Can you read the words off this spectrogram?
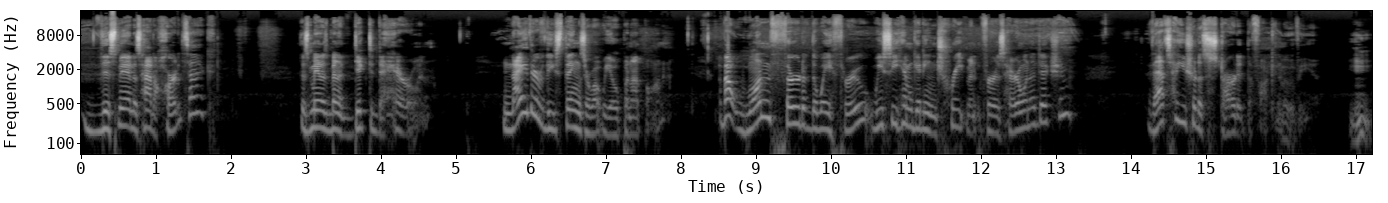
This man has had a heart attack. This man has been addicted to heroin. Neither of these things are what we open up on. About one third of the way through, we see him getting treatment for his heroin addiction. That's how you should have started the fucking movie. Mm.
